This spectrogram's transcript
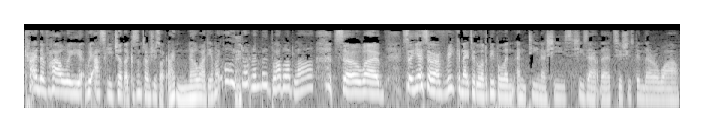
kind of how we we ask each other because sometimes she's like, "I have no idea." I'm like, "Oh, you don't remember?" Blah blah blah. So um, so yeah, so I've reconnected a lot of people, and, and Tina, she's she's out there too. She's been there a while,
